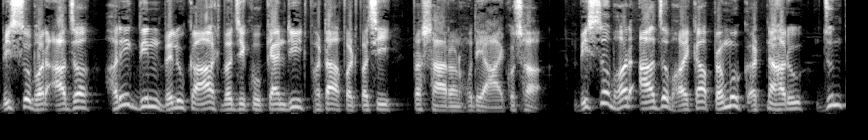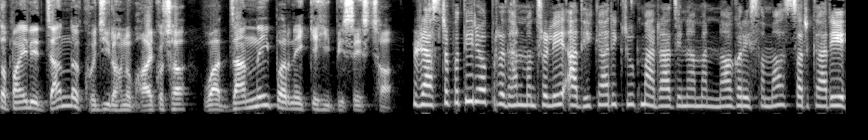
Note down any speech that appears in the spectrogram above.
विश्वभर आज हरेक दिन बेलुका आठ बजेको क्यान्डिड फटाफटपछि प्रसारण हुँदै आएको छ। विश्वभर आज भएका प्रमुख घटनाहरू जुन तपाईँले जान्न खोजिरहनु भएको छ वा जान्नै पर्ने केही विशेष छ। राष्ट्रपति र प्रधानमन्त्रीले आधिकारिक रूपमा राजीनामा नगरेसम्म सरकारी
